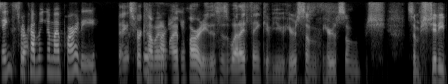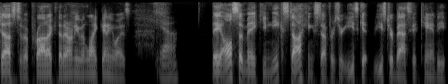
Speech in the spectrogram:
Thanks for coming to my party. Thanks for Good coming to my party. party. This is what I think of you. Here's some here's some sh- some shitty dust of a product that I don't even like anyways. Yeah. They also make unique stocking stuffers or Easter, Easter basket candy.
